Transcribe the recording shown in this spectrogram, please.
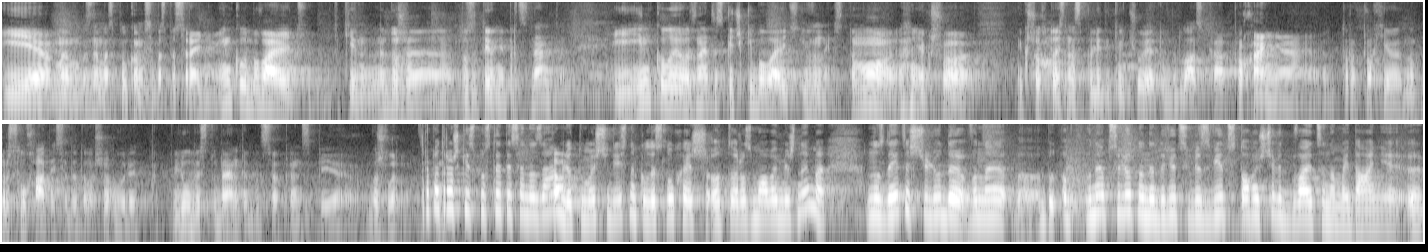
і ми з ними спілкуємося безпосередньо, інколи бувають такі не дуже позитивні прецеденти, і інколи, от знаєте, скачки бувають і вниз. Тому, якщо Якщо хтось нас з політиків чує, то будь ласка, прохання трохи ну прислухатися до того, що говорять люди, студенти, бо це в принципі важливо. Треба трошки спуститися на землю, Так. тому що дійсно, коли слухаєш от розмови між ними, ну здається, що люди вони, е, вони абсолютно не дають собі звіт з того, що відбувається на майдані, е,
